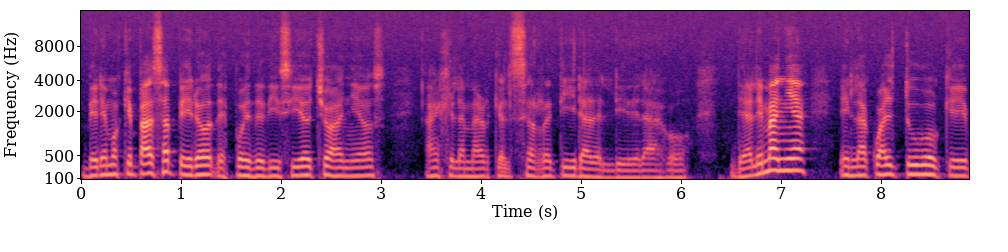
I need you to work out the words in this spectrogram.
Veremos qué pasa, pero después de 18 años Angela Merkel se retira del liderazgo de Alemania, en la cual tuvo que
